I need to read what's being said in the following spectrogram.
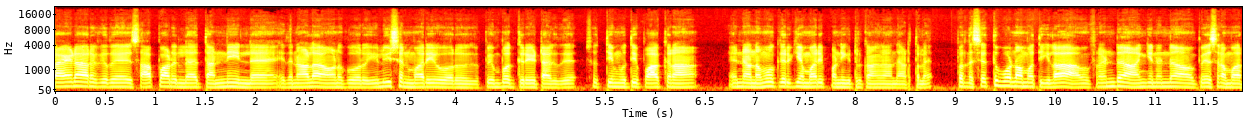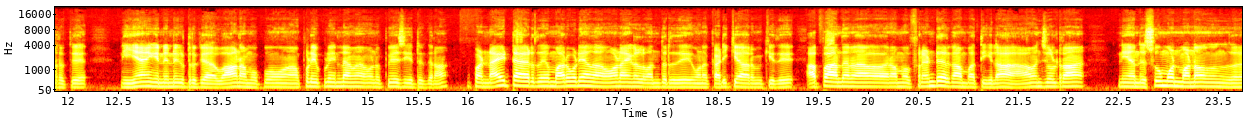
டயர்டாக இருக்குது. சாப்பாடு இல்லை தண்ணி இல்லை. இதனால் அவனுக்கு ஒரு இல்யூஷன் மாதிரி ஒரு பிம்பம் கிரியேட் ஆகுது. சுற்றி முற்றி பார்க்குறான் என்னென்னமோ நமக்கு மாதிரி பண்ணிக்கிட்டு இருக்காங்க அந்த இடத்துல. இப்போ இந்த செத்து போனான் பார்த்தீங்களா அவன் ஃப்ரெண்டு அங்கே நின்று அவன் பேசுகிற மாதிரி இருக்குது நீ ஏன் இங்கே நின்றுக்கிட்டு இருக்க? வா நம்ம போவோம். அப்படி இப்படி இல்லாமல் அவனை பேசிக்கிட்டு இருக்கிறான். இப்போ நைட் ஆயிடுது மறுபடியும் அந்த ஓநாய்கள் வந்துடுது இவனை கடிக்க ஆரம்பிக்குது. அப்போ அந்த நம்ம ஃப்ரெண்டு இருக்கான் பார்த்தீங்களா அவன் சொல்கிறான் நீ அந்த சூமன் மனோங்கிற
